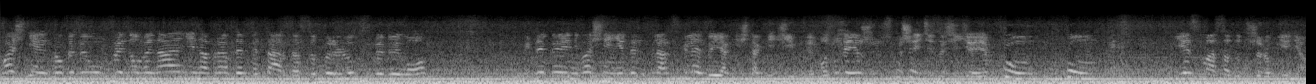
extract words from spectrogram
Właśnie to by było fenomenalnie naprawdę petarda, super lux by było, gdyby właśnie nie ten plac gleby jakiś taki dziwny, bo tutaj już słyszycie co się dzieje, pum, pum, jest masa do przerobienia.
